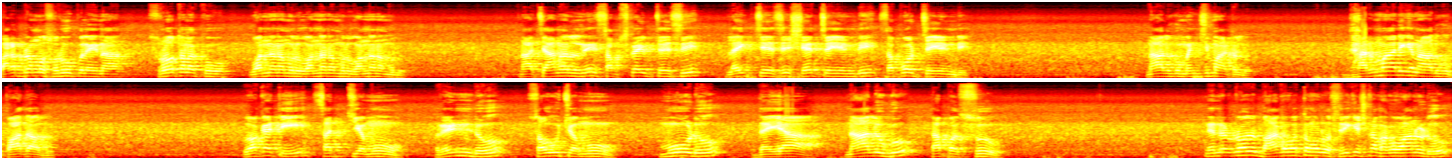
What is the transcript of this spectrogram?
పరబ్రహ్మ స్వరూపులైన శ్రోతలకు వందనములు వందనములు వందనములు. నా ఛానల్ని సబ్స్క్రైబ్ చేసి లైక్ చేసి షేర్ చేయండి సపోర్ట్ చేయండి. నాలుగు మంచి మాటలు. ధర్మానికి నాలుగు పాదాలు. ఒకటి సత్యము రెండు శౌచము మూడు దయ నాలుగు తపస్సు. నిన్నటి రోజు భాగవతంలో శ్రీకృష్ణ భగవానుడు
